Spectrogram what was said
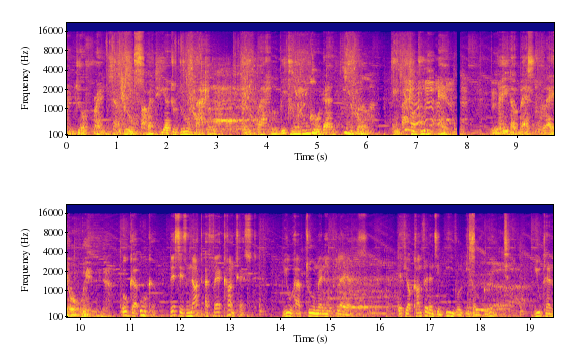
and your friends have been summoned here to do battle. A battle between good and evil. A battle to the end. May the best player win. Uka Uka, this is not a fair contest. You have too many players. If your confidence in evil is so great, you can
